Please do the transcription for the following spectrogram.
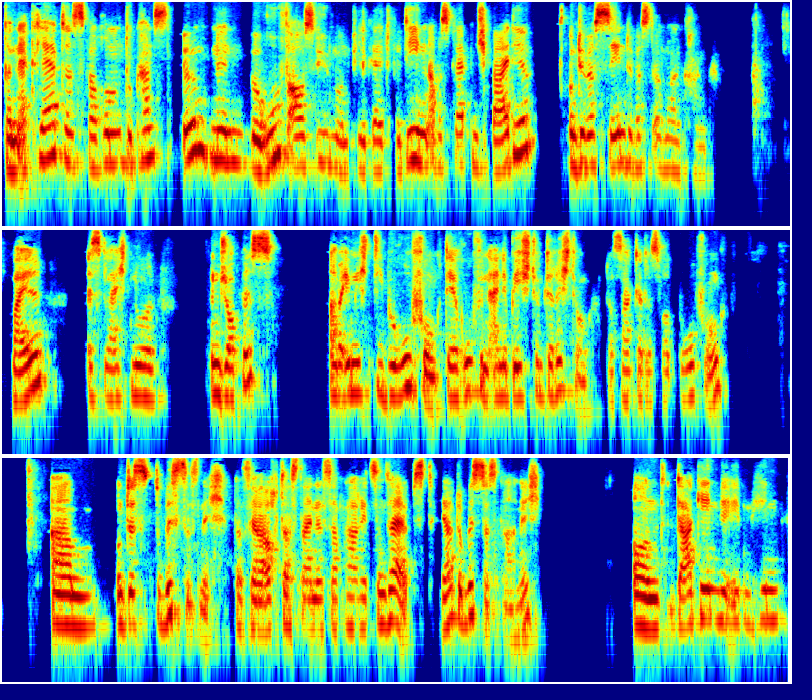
dann erklärt das, warum du kannst irgendeinen Beruf ausüben und viel Geld verdienen, aber es bleibt nicht bei dir und du wirst sehen, du wirst irgendwann krank. Weil es vielleicht nur ein Job ist, aber eben nicht die Berufung, der Ruf in eine bestimmte Richtung. Das sagt ja das Wort Berufung. Ähm, und das, du bist es nicht. Das ist ja auch das deine Safari zum Selbst. Ja, du bist es gar nicht. Und da gehen wir eben hin,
